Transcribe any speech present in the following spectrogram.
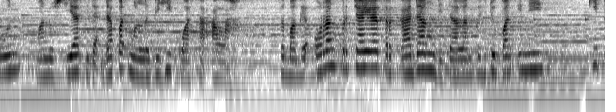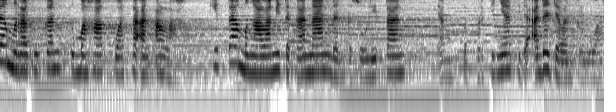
pun, manusia tidak dapat melebihi kuasa Allah sebagai orang percaya terkadang di dalam kehidupan ini kita meragukan kemahakuasaan Allah. Kita mengalami tekanan dan kesulitan yang sepertinya tidak ada jalan keluar.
